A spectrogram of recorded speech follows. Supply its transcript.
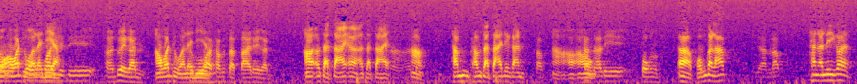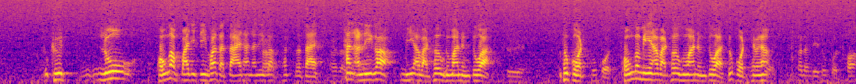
ตรงเอาวัตถุอะไรดีปงอะวาจิตตีอ่าด้วยกัน เอาวัตถุอะไรดีเพราะอะว่าทำสัตว์ตายด้วยกันเอาเอาสัตว์ตายเออเอาสัตว์ตายอ่าอ่าทำทำสัตว์ตายด้วยกันครับอ่าเอาเอาท่านอาลีปงอ่าผมก็รับอาจารย์รับ ท่านอาลีก็ คือรู้ผมก็ปาจิตีเพราะสัตว์ตายท่านอาลีก็เพราะสัตว์ตาย ท่านอาลีก็มีอาบัติเพิ่มขึ้นมาหนึ่งตัวคือทุกกฎทุกกฎผมก็มีอาบัติเพิ่มขึ้นมาหนึ่งตัว ทุกกฎใช่ไหมครับท่านอาลีทุกกฎเพราะ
